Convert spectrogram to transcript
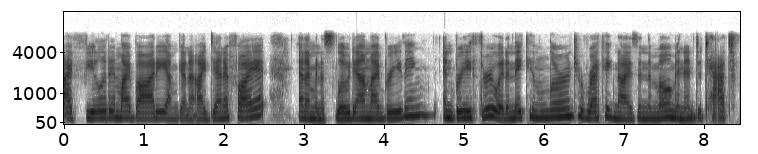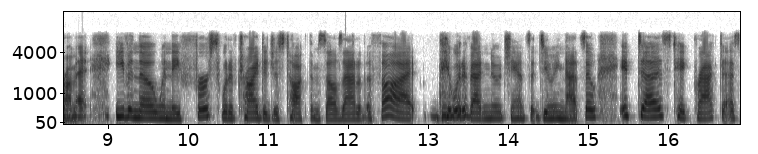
I feel it in my body. I'm going to identify it and I'm going to slow down my breathing and breathe through it. And they can learn to recognize in the moment and detach from it. Even though when they first would have tried to just talk themselves out of the thought, they would have had no chance at doing that. So, it does take practice.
